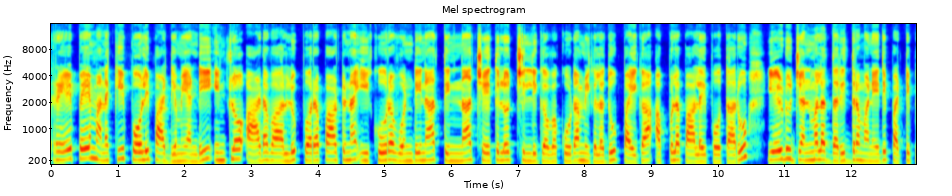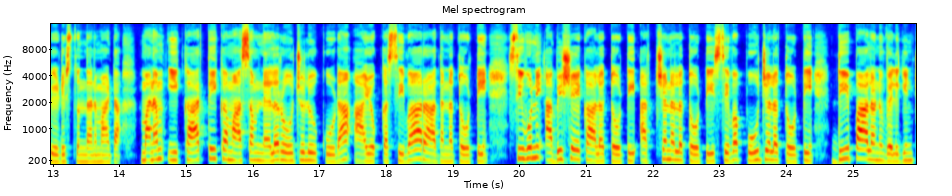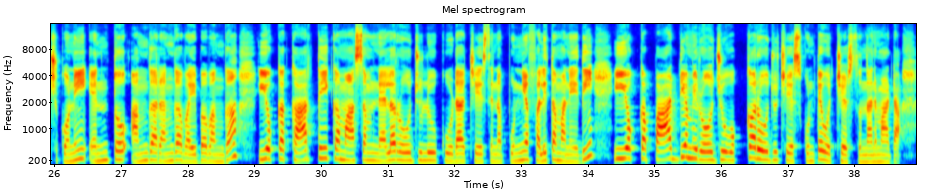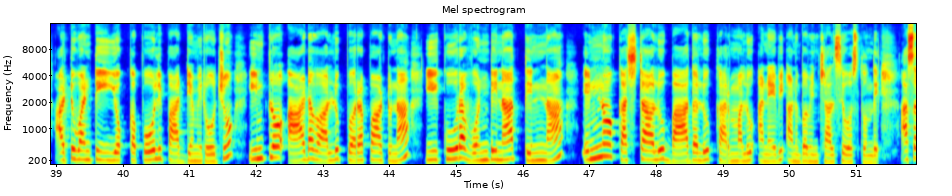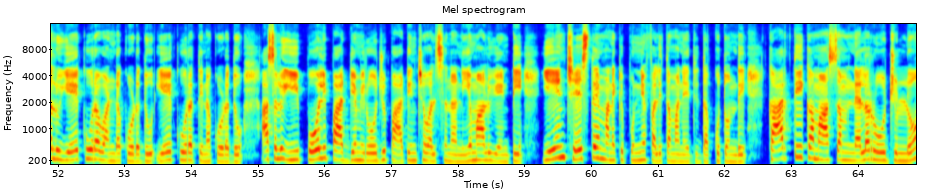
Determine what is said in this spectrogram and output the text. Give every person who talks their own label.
Speaker 1: రేపే మనకి పోలిపాడ్యమి అండి. ఇంట్లో ఆడవాళ్ళు పొరపాటున ఈ కూర వండినా తిన్నా చేతిలో చిల్లిగవ్వ కూడా మిగలదు. పైగా అప్పుల పాలైపోతారు. ఏడు జన్మల దరిద్రం అనేది పట్టి పీడిస్తుందనమాట మనం ఈ కార్తీక మాసం నెల రోజులు కూడా ఆ యొక్క శివారాధనతోటి శివుని అభిషేకాలతోటి అర్చనలతోటి శివ పూజలతోటి దీపాలను వెలిగించుకొని ఎంతో అంగరంగ వైభవంగా ఈ యొక్క కార్తీక కార్తీక మాసం నెల రోజులు కూడా చేసిన పుణ్య ఫలితం అనేది ఈ యొక్క పాడ్యమి రోజు ఒక్క రోజు చేసుకుంటే వచ్చేస్తుందనమాట అటువంటి ఈ యొక్క పోలి పాడ్యమి రోజు ఇంట్లో ఆడవాళ్ళు పొరపాటున ఈ కూర వండినా తిన్నా ఎన్నో కష్టాలు బాధలు కర్మలు అనేవి అనుభవించాల్సి వస్తుంది. అసలు ఏ కూర వండకూడదు ఏ కూర తినకూడదు అసలు ఈ పోలి పాడ్యమి రోజు పాటించవలసిన నియమాలు ఏంటి ఏం చేస్తే మనకి పుణ్య ఫలితం అనేది దక్కుతుంది. కార్తీక మాసం నెల రోజుల్లో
